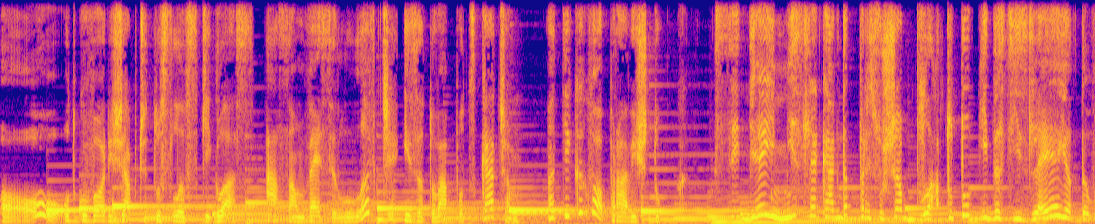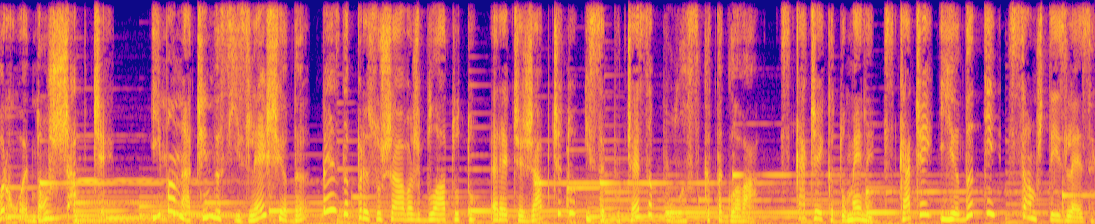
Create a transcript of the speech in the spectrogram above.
О, отговори жабчето с лъвски глас. Аз съм весело лъвче и за това подскачам. А ти какво правиш тук? Седя и мисля как да пресуша блатото и да си излея яда върху едно жабче. Има начин да си излееш яда, без да пресушаваш блатото, рече жабчето и се почеса по лъвската глава. Скачай като мене, скачай и ядът ти сам ще излезе.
